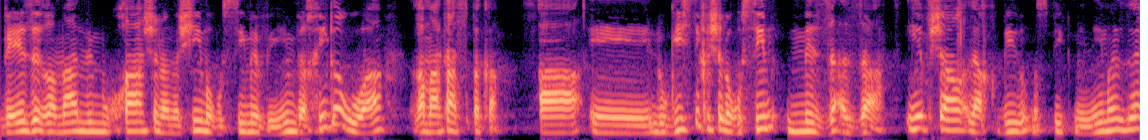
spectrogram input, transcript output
ואיזה רמה נמוכה של אנשים הרוסים מביאים, והכי גרוע, רמת האספקה. הלוגיסטיקה של הרוסים מזעזעת, אי אפשר להכביר מספיק מילים על זה.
